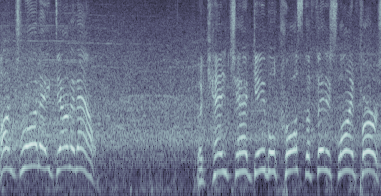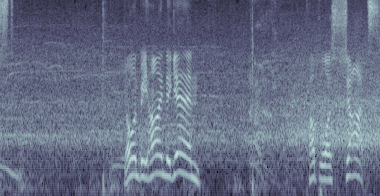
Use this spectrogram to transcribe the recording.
Andrade down and out. But can Chad Gable cross the finish line first? Going behind again. Couple of shots.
